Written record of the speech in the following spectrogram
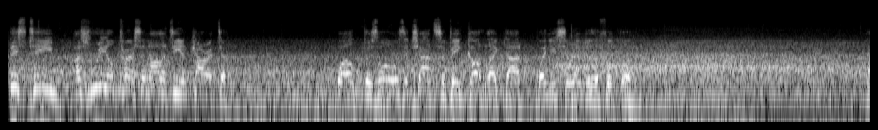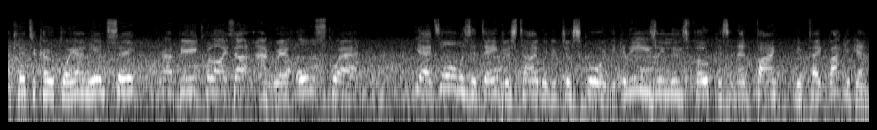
This team has real personality and character. Well, there's always a chance of being caught like that when you surrender the football. Atletico Goianiense grab the equaliser and we're all square. Yeah, it's always a dangerous time when you've just scored. You can easily lose focus and then bang, you're pegged back again.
